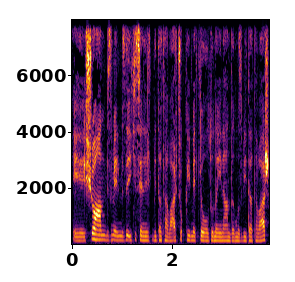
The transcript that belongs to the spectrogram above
E, şu an bizim elimizde iki senelik bir data var. Çok kıymetli olduğuna inandığımız bir data var.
